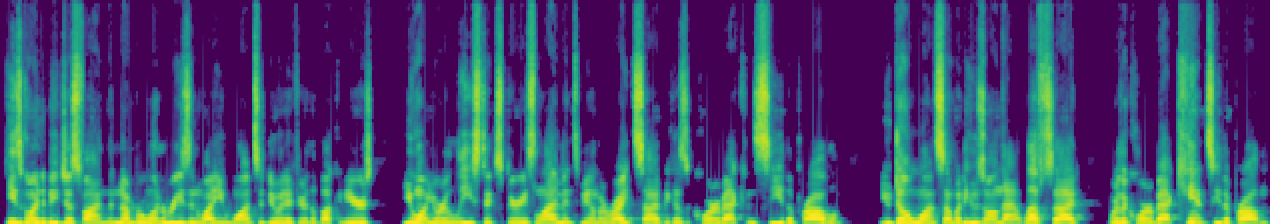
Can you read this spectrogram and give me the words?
He's going to be just fine. The number one reason why you want to do it if you're the Buccaneers, you want your least experienced lineman to be on the right side because the quarterback can see the problem. You don't want somebody who's on that left side where the quarterback can't see the problem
